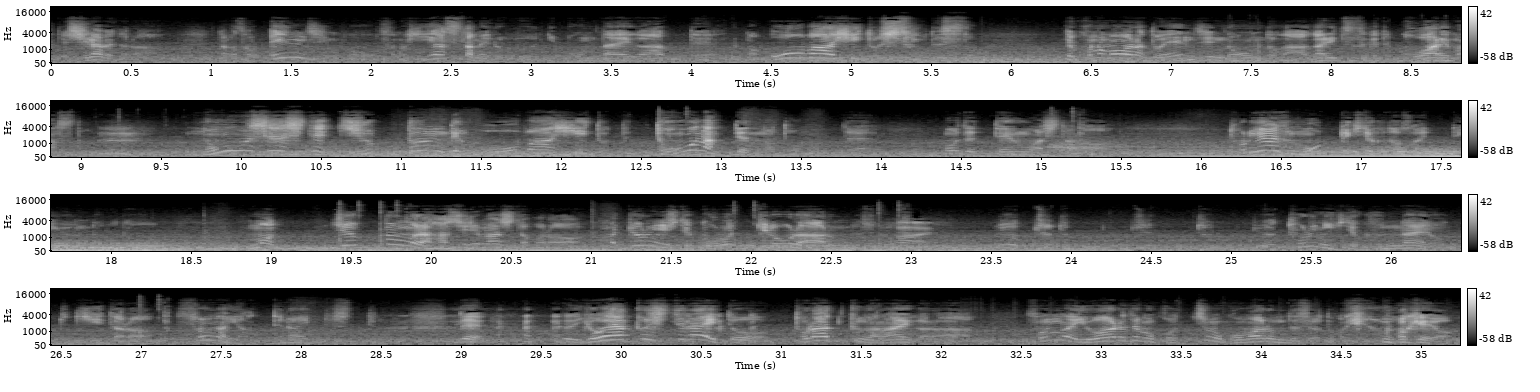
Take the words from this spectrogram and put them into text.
て。で調べたらなんかそのエンジンをその冷やすための部分に問題があって、まあ、オーバーヒートしそうですと。でこのままだとエンジンの温度が上がり続けて壊れますと。うん。納車して10分でオーバーヒートってどうなってんのと思ってほんで電話したらとりあえず持ってきてくださいって言うんだけどまあ10分ぐらい走りましたから、まあ、距離にして56キロぐらいあるんですよ、はい。いやちょっとちょっといや取りに来てくんないのって聞いたらそういうのはやってないんですってでで予約してないとトラックがないからそんな言われてもこっちも困るんですよとか言うわけよ。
